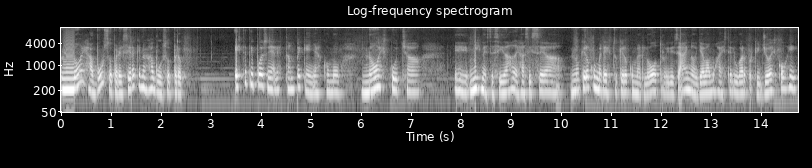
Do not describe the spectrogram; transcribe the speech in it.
No es abuso, pareciera que no es abuso, pero este tipo de señales tan pequeñas como no escucha, eh, mis necesidades, así sea, no quiero comer esto, quiero comer lo otro, y dice, ay no, ya vamos a este lugar porque yo escogí.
